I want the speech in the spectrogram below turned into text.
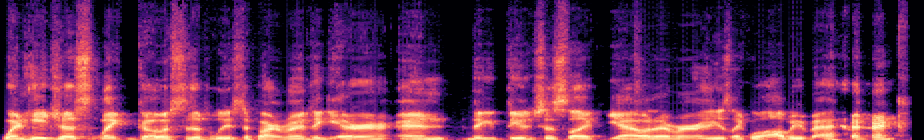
When he just like goes to the police department to get her, and the dude's just like, "Yeah, whatever," and he's like, "Well, I'll be back,"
